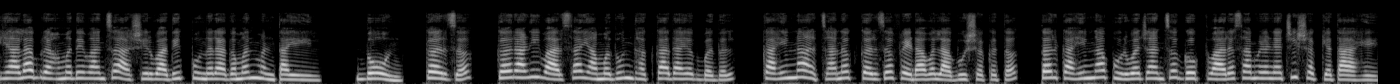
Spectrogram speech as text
ह्याला ब्रह्मदेवांचं आशीर्वादित पुनरागमन म्हणता येईल. दोन कर्ज कर आणि वारसा यामधून धक्कादायक बदल काहींना अचानक कर्ज फेडावं लागू शकतं तर काहींना पूर्वजांचं गुप्त वारसा मिळण्याची शक्यता आहे.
